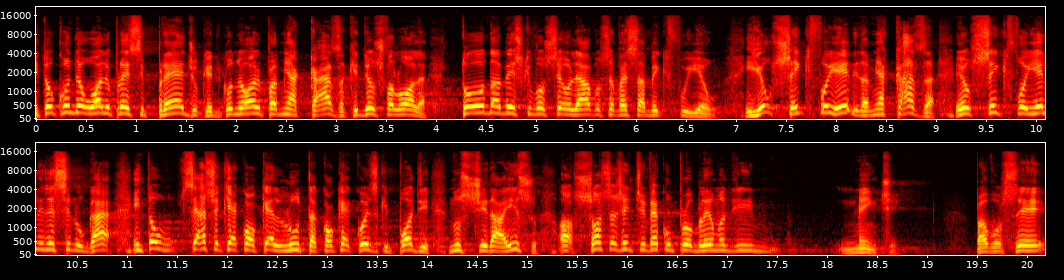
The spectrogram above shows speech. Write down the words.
Então, quando eu olho para esse prédio, querido, quando eu olho para minha casa, que Deus falou: olha, toda vez que você olhar, você vai saber que fui eu. E eu sei que foi ele da minha casa, eu sei que foi ele nesse lugar. Então, você acha que é qualquer luta, qualquer coisa que pode nos tirar isso? Ó, só se a gente tiver com problema de mente, para você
